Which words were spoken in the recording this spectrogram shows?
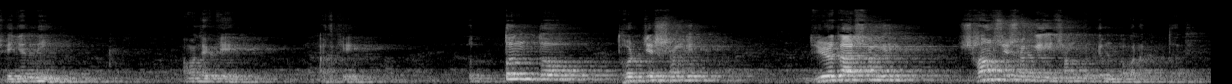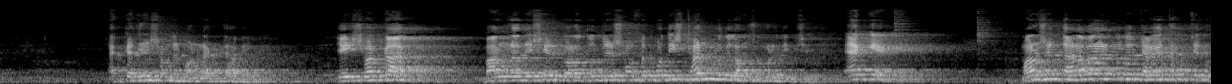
সেই জন্যই আমাদেরকে আজকে অত্যন্ত ধৈর্যের সঙ্গে, দৃঢ়তার সঙ্গে, সাহসের সঙ্গে এই সংকটকে মোকাবেলা করতে হবে। একটা জিনিস আমাদের মনে রাখতে হবে, যে এই সরকার বাংলাদেশের গণতন্ত্রের সমস্ত প্রতিষ্ঠানগুলোকে ধ্বংস করে দিচ্ছে। একে একে। মানুষের দাঁড়াবার আর কোথাও জায়গা থাকছে না।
